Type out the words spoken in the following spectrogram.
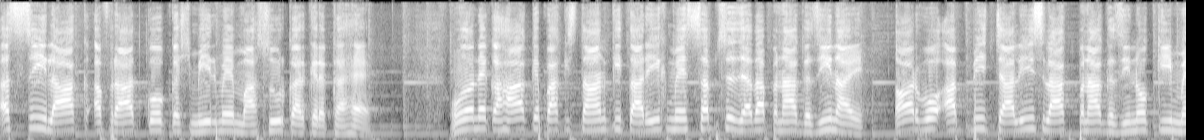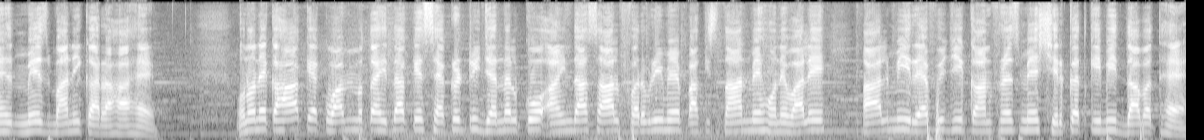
اسی لاکھ افراد کو کشمیر میں محصور کر کے رکھا ہے۔ انہوں نے کہا کہ پاکستان کی تاریخ میں سب سے زیادہ پناہ گزین آئے اور وہ اب بھی چالیس لاکھ پناہ گزینوں کی میزبانی کر رہا ہے۔ انہوں نے کہا کہ اقوام متحدہ کے سیکرٹری جنرل کو آئندہ سال فروری میں پاکستان میں ہونے والے عالمی ریفیوجی کانفرنس میں شرکت کی بھی دعوت ہے۔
